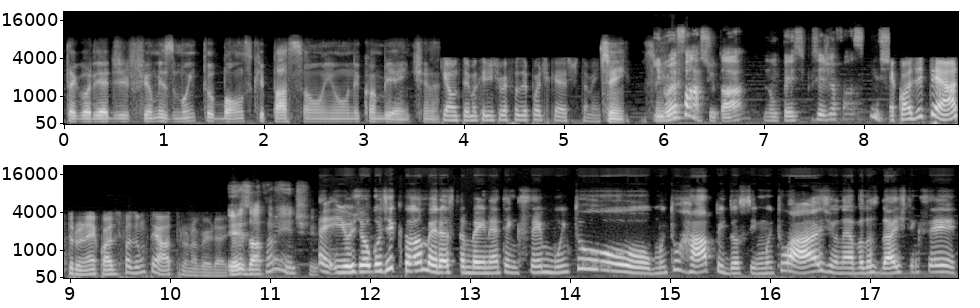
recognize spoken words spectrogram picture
categoria de filmes muito bons que passam em um único ambiente, né? Que é um tema que a gente vai fazer podcast também. Sim. sim. E não é fácil, tá? Não pense que seja fácil isso. É quase teatro, né? É quase fazer um teatro, na verdade. Exatamente. É, e o jogo de câmeras também, né? Tem que ser muito, muito rápido, assim, muito ágil, né? A velocidade tem que ser.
